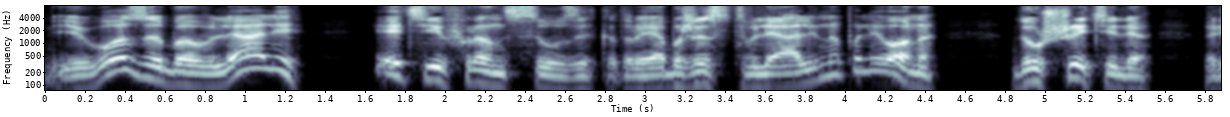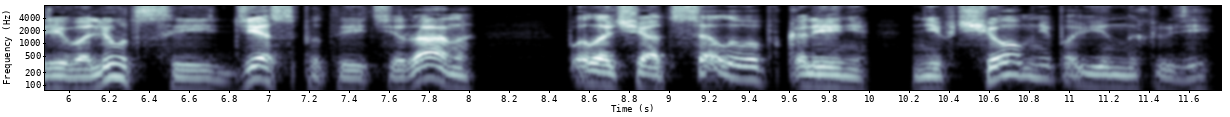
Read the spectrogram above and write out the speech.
Его забавляли эти французы, которые обожествляли Наполеона, душителя революции, деспота и тирана, палача целого поколения ни в чем не повинных людей.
